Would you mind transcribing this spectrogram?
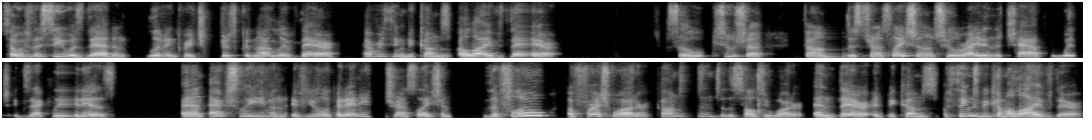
So if the sea was dead and living creatures could not live there, everything becomes alive there. So Ksusha found this translation and she'll write in the chat which exactly it is. And actually, even if you look at any translation, the flow of fresh water comes into the salty water, and there it becomes things become alive there.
